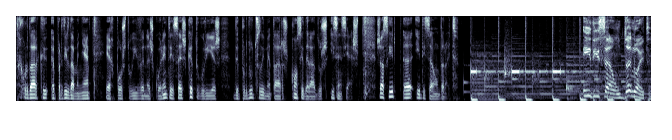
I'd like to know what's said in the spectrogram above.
De recordar que, a partir da manhã, é reposto o IVA nas 46 categorias de produtos alimentares considerados essenciais. Já a seguir, a edição da noite. Edição da noite.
